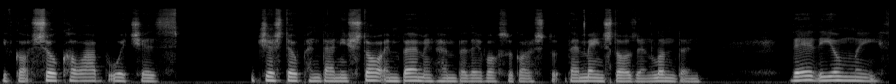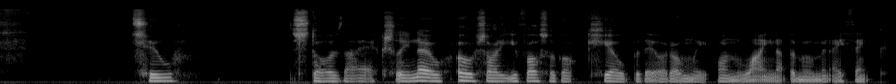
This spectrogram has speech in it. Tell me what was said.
You've got SoKollab, which is just opened their new store in Birmingham, but they've also got st- their main stores in London. They're the only two stores that I actually know. Oh, sorry, you've also got Kyo, but they are only online at the moment, I think.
